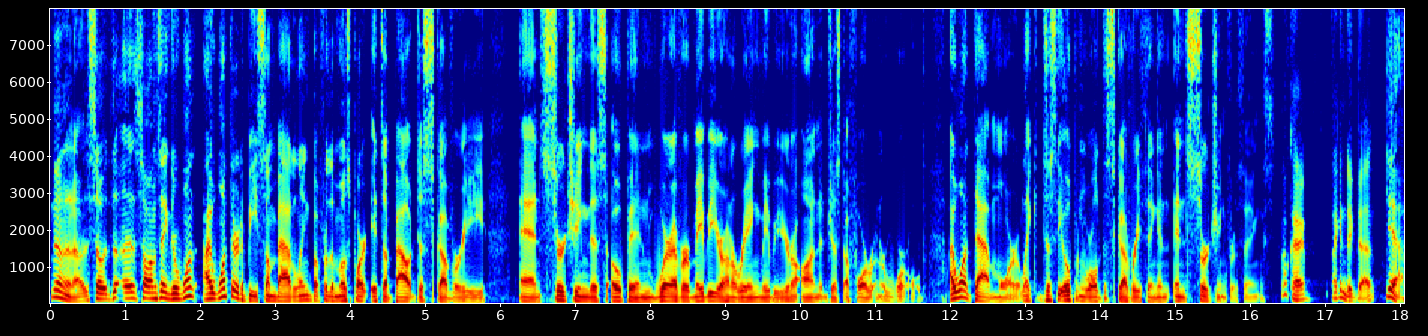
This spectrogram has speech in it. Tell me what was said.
no, no. So, the, uh, so I'm saying there want. I want there to be some battling, but for the most part, it's about discovery and searching this open wherever. Maybe you're on a ring, maybe you're on just a forerunner world. I want that more, like just the open world discovery thing and, and searching for things. okay i can dig that Yeah.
